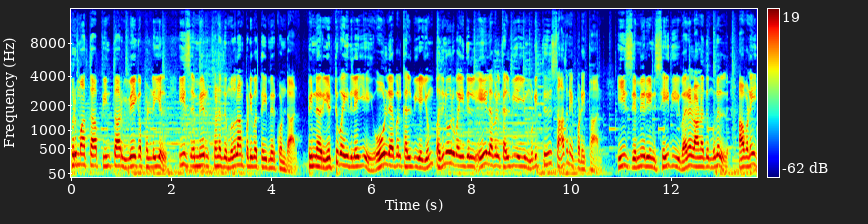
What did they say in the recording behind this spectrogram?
பிர்மாத்தா பின்தார் விவேக பள்ளியில் ஈஸ் எமீர் தனது முதலாம் படிவத்தை மேற்கொண்டான். பின்னர் எட்டு வயதிலேயே ஓ லெவல் கல்வியையும் பதினோரு வயதில் ஏ லெவல் கல்வியையும் முடித்து சாதனை படைத்தான். ஈஸ் எமீரின் செய்தி வைரலானது முதல் அவனை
